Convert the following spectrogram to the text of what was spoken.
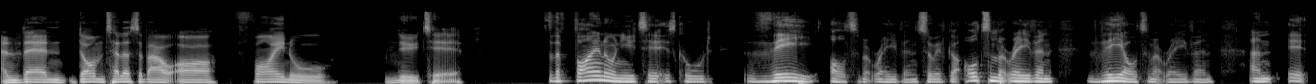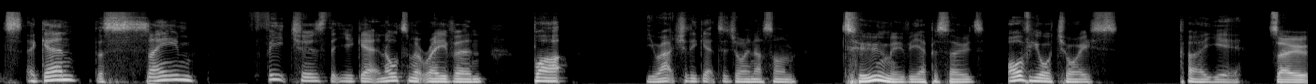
And then, Dom, tell us about our final new tier? So the final new tier is called the Ultimate Raven. So we've got Ultimate Raven, the Ultimate Raven, and it's again the same features that you get in Ultimate Raven, but you actually get to join us on two movie episodes of your choice per year. So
